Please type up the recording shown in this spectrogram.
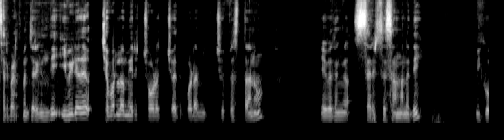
సరిపెడతాం జరిగింది. ఈ వీడియో చివరిలో మీరు చూడొచ్చు. అది కూడా మీకు చూపిస్తాను. ఏ విధంగా సరిచేసామన్నది మీకు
